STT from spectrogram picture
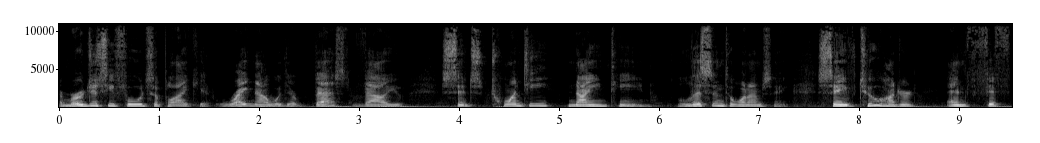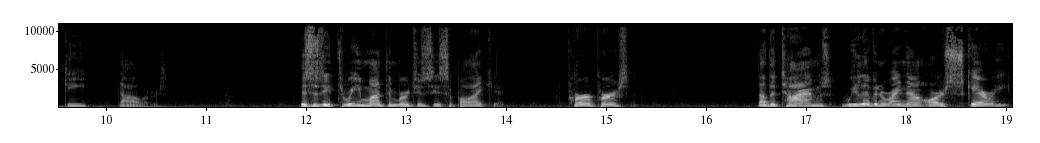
emergency food supply kit right now with their best value since 2019. Listen to what I'm saying. Save $250. This is a three month emergency supply kit per person. Now, the times we live in right now are scary.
